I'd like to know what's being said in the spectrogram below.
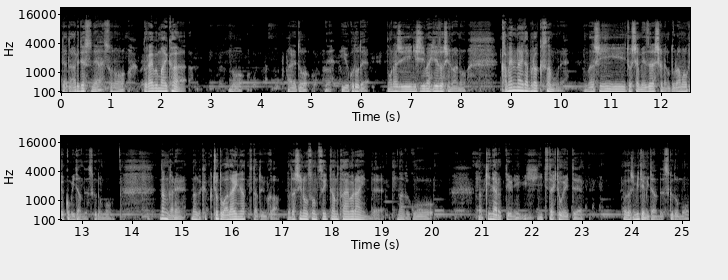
で、あとあれですね、その、ドライブ・マイ・カーの、あれと、ね、いうことで、同じ西島秀俊のあの、仮面ライダーブラックサムをね、私としては珍しくなんかドラマを結構見たんですけども、なんかね、なんか結構ちょっと話題になってたというか、私のそのツイッターのタイムラインで、なんかこう、なんか気になるっていう風に言ってた人がいて、私見てみたんですけども、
